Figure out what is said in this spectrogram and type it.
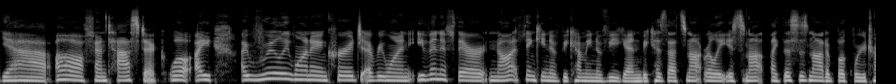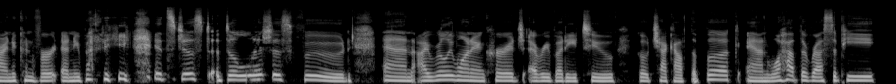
Yeah. Oh, fantastic. Well, I, I really want to encourage everyone, even if they're not thinking of becoming a vegan, because that's not really, it's not like this is not a book where you're trying to convert anybody. it's just delicious food. And I really want to encourage everybody to go check out the book. And we'll have the recipe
